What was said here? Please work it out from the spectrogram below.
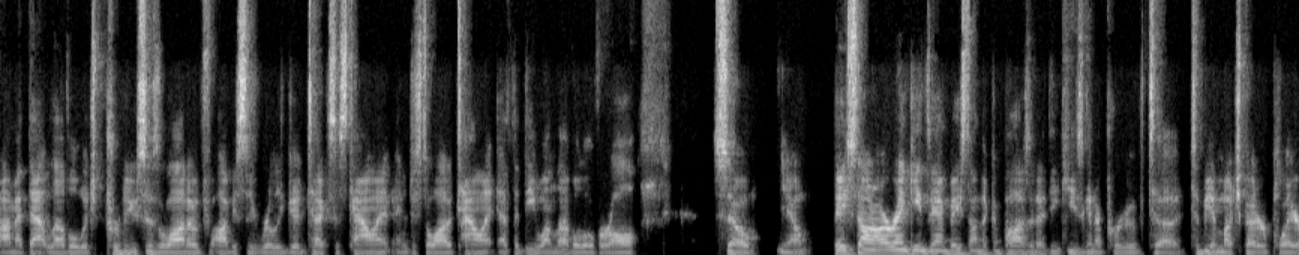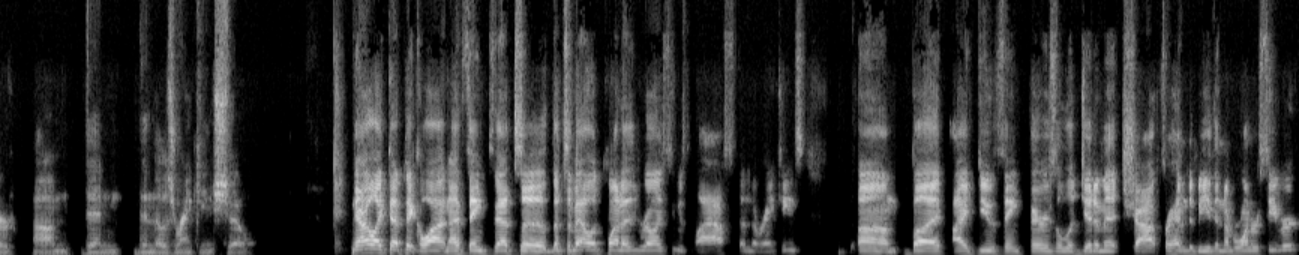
um, at that level, which produces a lot of obviously really good Texas talent and just a lot of talent at the D1 level overall. So, you know, based on our rankings and based on the composite, I think he's going to prove to to be a much better player um, than than those rankings show. Now I like that pick a lot, and I think that's a that's a valid point. I didn't realize he was last in the rankings, um, but I do think there's a legitimate shot for him to be the number one receiver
